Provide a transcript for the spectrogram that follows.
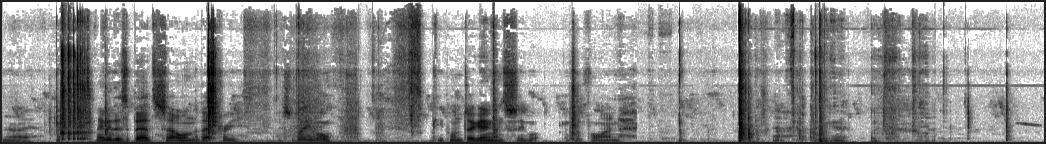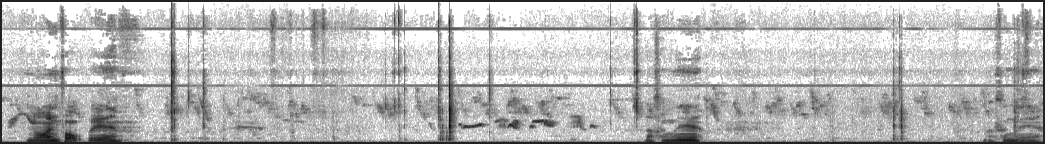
No. Maybe there's a bad cell on the battery. Possibly. We'll keep on digging and see what we can find. Ah, there we go. 9 volt there. Nothing there. Nothing there.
